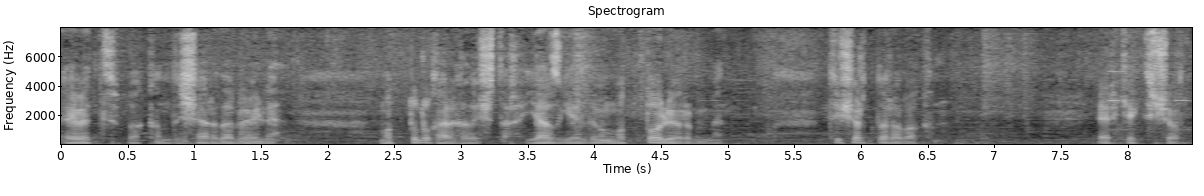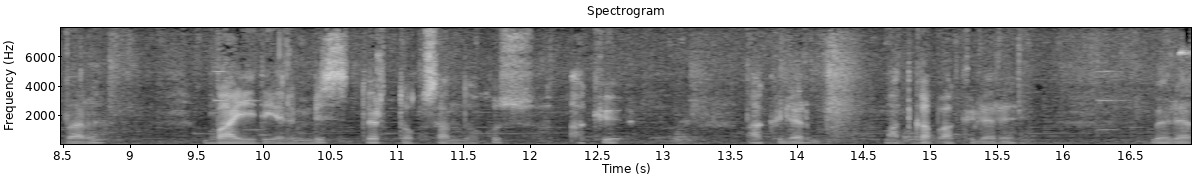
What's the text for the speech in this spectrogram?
Evet bakın dışarıda böyle. Mutluluk arkadaşlar. Yaz geldi mi mutlu oluyorum ben. Tişörtlere bakın. Erkek tişörtleri. Bay diyelim biz. 4.99. Akü aküler matkap aküleri böyle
